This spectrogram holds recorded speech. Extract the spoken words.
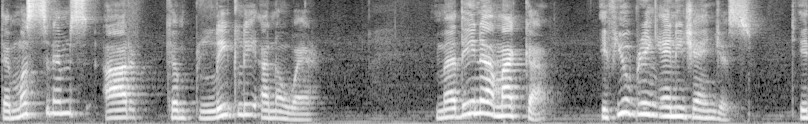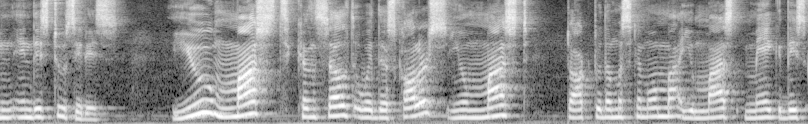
The muslims are completely unaware. Medina mecca if you bring any changes in in these two cities you must consult with the scholars you must talk to the muslim ummah you must make this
